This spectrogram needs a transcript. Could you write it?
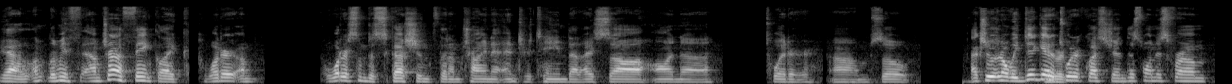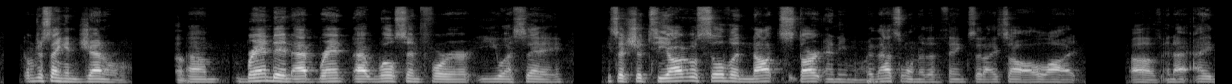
Yeah, let, me. Th- I'm trying to think. Like, what are um, what are some discussions that I'm trying to entertain that I saw on uh, Twitter? Um, so actually, no, we did get a Twitter question. This one is from. I'm just saying in general. Oh. Um, Brandon at Brand at Wilson for USA. He said, "Should Thiago Silva not start anymore?" That's one of the things that I saw a lot of, and I,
